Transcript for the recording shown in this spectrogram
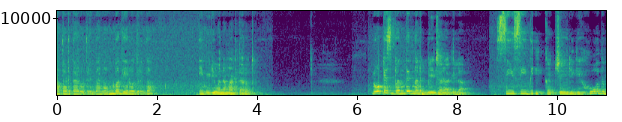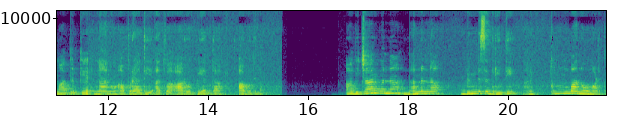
ಮಾತಾಡ್ತಾ ಇರೋದ್ರಿಂದ ನನ್ನ ಬಗ್ಗೆ ಇರೋದ್ರಿಂದ ಈ ವಿಡಿಯೋವನ್ನು ಮಾಡ್ತಾ ಇರೋದು. ನೋಟಿಸ್ ಬಂದಿದ್ದು ನನಗೆ ಬೇಜಾರಾಗಿಲ್ಲ. ಸಿ ಸಿ ಬಿ ಕಚೇರಿಗೆ ಹೋದ ಮಾತ್ರಕ್ಕೆ ನಾನು ಅಪರಾಧಿ ಅಥವಾ ಆರೋಪಿ ಅಂತ ಆಗೋದಿಲ್ಲ. ಆ ವಿಚಾರವನ್ನು ನನ್ನನ್ನು ಬಿಂಬಿಸಿದ ರೀತಿ ನನಗೆ ತುಂಬ ನೋವು ಮಾಡ್ತು.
